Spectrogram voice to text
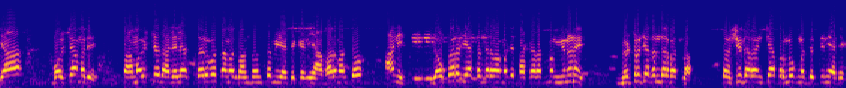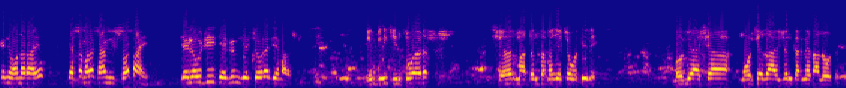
या मोर्चामध्ये समाविष्ट झालेल्या सर्व समाज बांधवांचं मी या ठिकाणी आभार मानतो. आणि लवकरच या संदर्भामध्ये सकारात्मक निर्णय मेट्रोच्या संदर्भातला तहसीलदारांच्या प्रमुख मदतीने या ठिकाणी होणार आहे याचा मला ठाम विश्वास आहे. जय लवजी जय भीम जय शिवराय जय महाराष्ट्र. पिंपरी चिंचवड शहर मातन समाजाच्या वतीने भव्य अशा मोर्चाचं आयोजन करण्यात आलं होतं.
